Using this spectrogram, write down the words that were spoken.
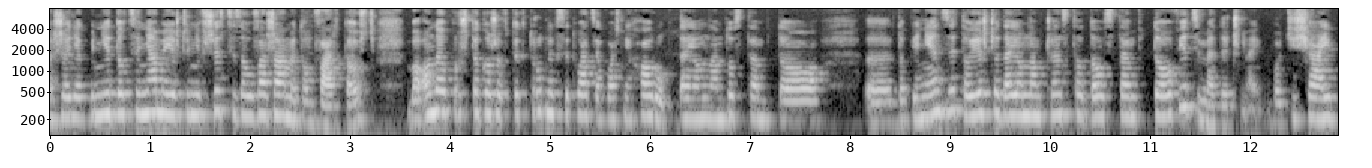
że jakby nie doceniamy, jeszcze nie wszyscy zauważamy tą wartość, bo one oprócz tego, że w tych trudnych sytuacjach właśnie chorób dają nam dostęp do, y, do pieniędzy, to jeszcze dają nam często dostęp do wiedzy medycznej, bo dzisiaj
